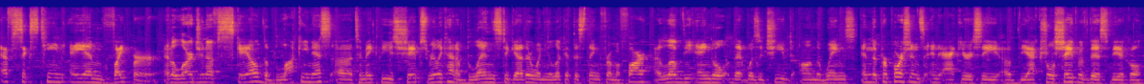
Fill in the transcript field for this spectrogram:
F16AM Viper. At a large enough scale, the blockiness uh, to make these shapes really kind of blends together when you look at this thing from afar. I love the angle that was achieved on the wings, and the proportions and accuracy of the actual shape of this vehicle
